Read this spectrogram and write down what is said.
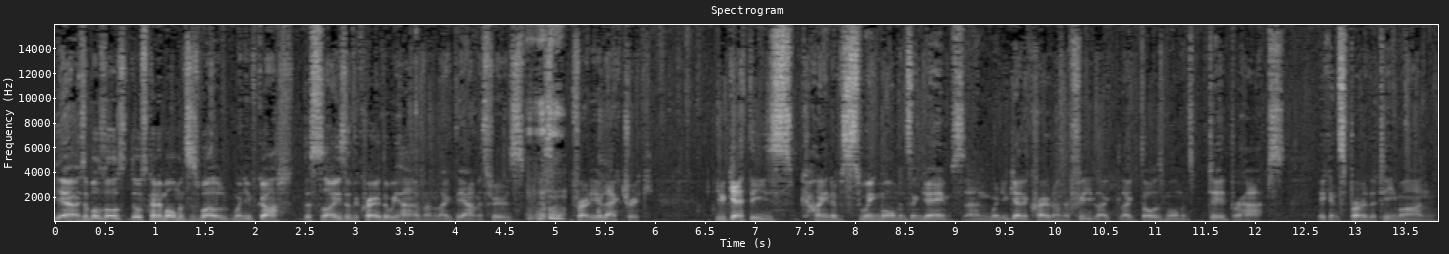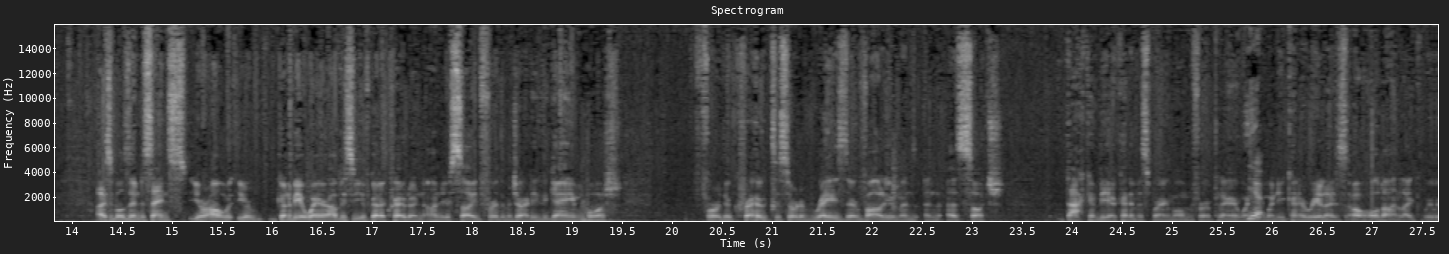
Yeah, I suppose those those kind of moments as well, when you've got the size of the crowd that we have and like the atmosphere is, is fairly electric you get these kind of swing moments in games, and when you get a crowd on their feet, like like those moments did, perhaps it can spur the team on. I suppose in the sense you're all, you're going to be aware. Obviously, you've got a crowd on, on your side for the majority of the game, but for the crowd to sort of raise their volume and, and as such, that can be a kind of a spurring moment for a player when Yeah. you, when you kind of realize, oh, hold on, like we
